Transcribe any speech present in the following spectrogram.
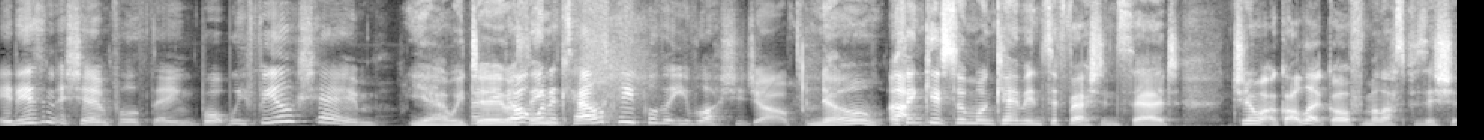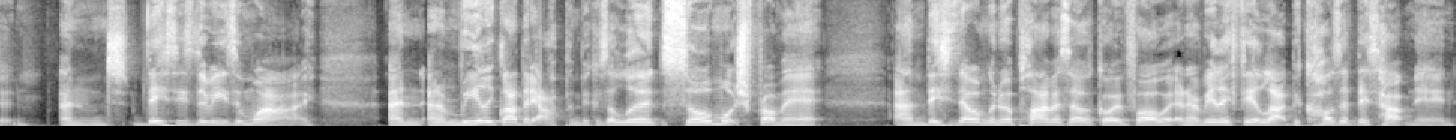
It isn't a shameful thing, but we feel shame. yeah, we do. And you don't think want to tell people that you've lost your job. No, I think if someone came into Fresh and said, "Do you know what? I got let go from my last position, and this is the reason why," and and I'm really glad that it happened because I learned so much from it. And this is how I'm going to apply myself going forward. And I really feel like because of this happening,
